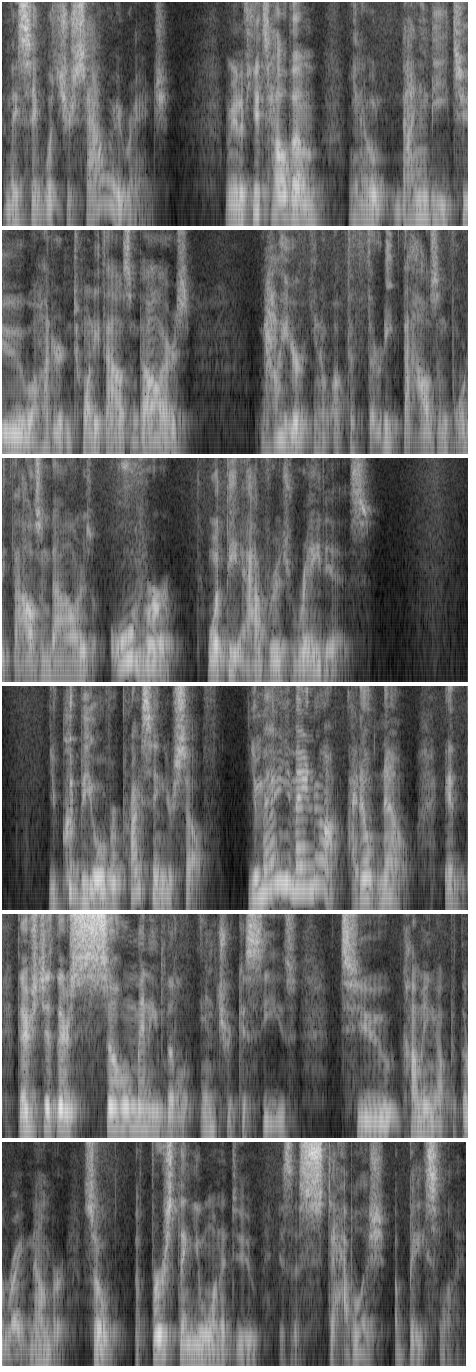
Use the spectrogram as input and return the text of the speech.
and they say, what's your salary range? I mean, if you tell them, you know, 90 to $120,000, now you're, you know, up to $30,000, $40,000 over what the average rate is. You could be overpricing yourself. You may, you may not. I don't know. It, there's just, there's so many little intricacies to coming up with the right number. So the first thing you want to do is establish a baseline.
